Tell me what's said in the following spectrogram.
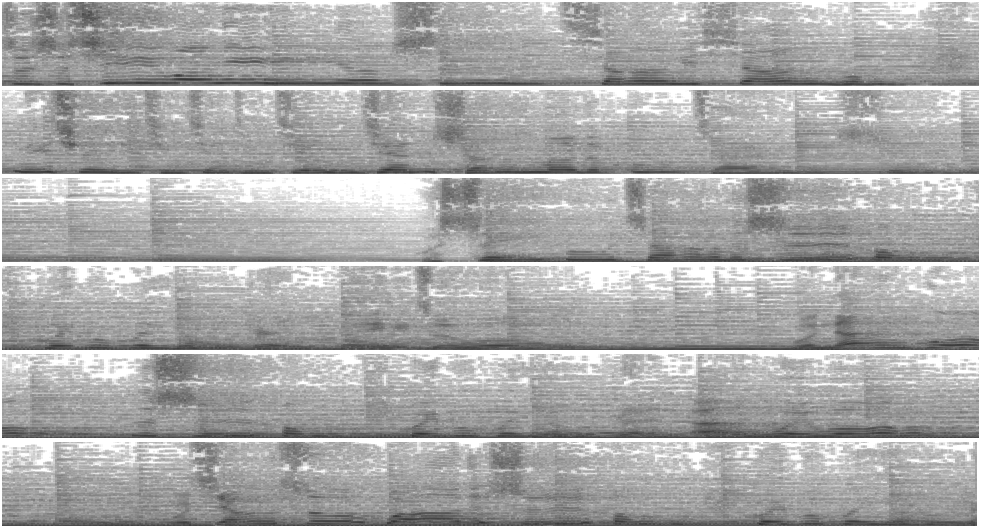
只是希望你有时想一想我。你却已经渐渐渐渐什么都不再说。我睡不着的时候，会不会有人陪着我？我难过的时候，会不会有人安慰我？我想说话的时候，会不会有人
